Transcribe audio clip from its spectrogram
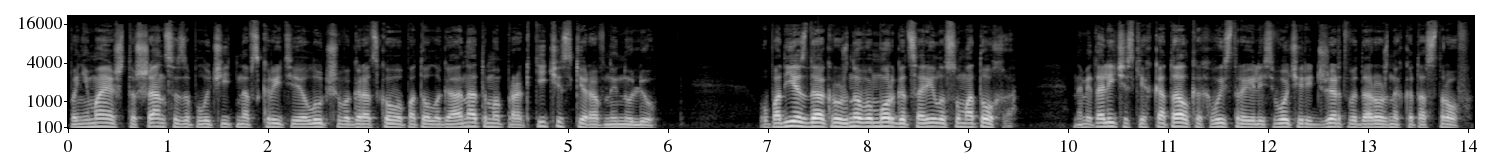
понимая, что шансы заполучить на вскрытие лучшего городского патолога-анатома практически равны нулю. У подъезда окружного морга царила суматоха. На металлических каталках выстроились в очередь жертвы дорожных катастроф.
